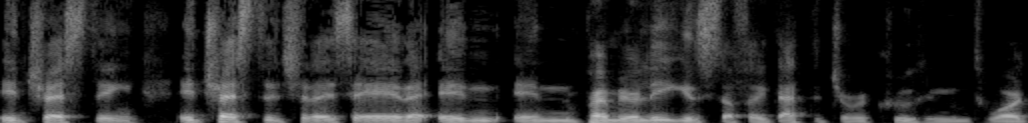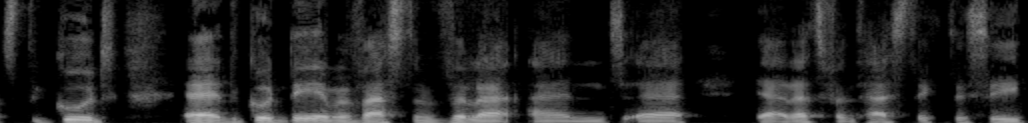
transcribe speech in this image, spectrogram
interesting interested, should I say, in in Premier League and stuff like that, that you're recruiting them towards the good uh, the good name of Aston Villa and. Uh, yeah, that's fantastic to see.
